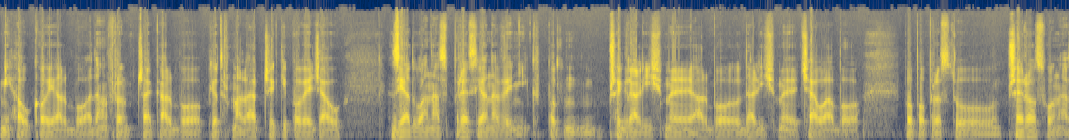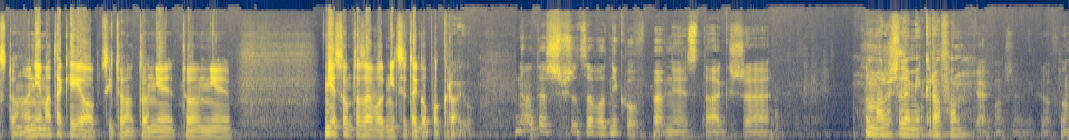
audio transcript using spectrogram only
Michał Koj albo Adam Frączek albo Piotr Malarczyk i powiedział zjadła nas presja na wynik. Przegraliśmy albo daliśmy ciała, bo, bo po prostu przerosło nas to. No nie ma takiej opcji. To, to, nie, to nie, nie są to zawodnicy tego pokroju. No też wśród zawodników pewnie jest tak, że... Masz źle mikrofon. Jak mam źle mikrofon?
